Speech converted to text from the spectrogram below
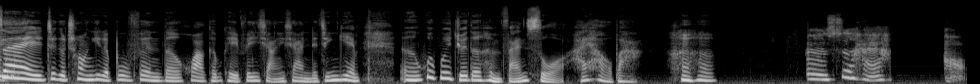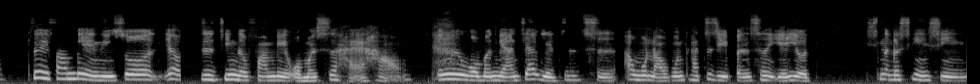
在这个创业的部分的话，可不可以分享一下你的经验？嗯、呃，会不会觉得很繁琐？还好吧？呵呵。嗯，是还好。这一方面，你说要资金的方面，我们是还好，因为我们娘家也支持。啊，我老公他自己本身也有。那个信心，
